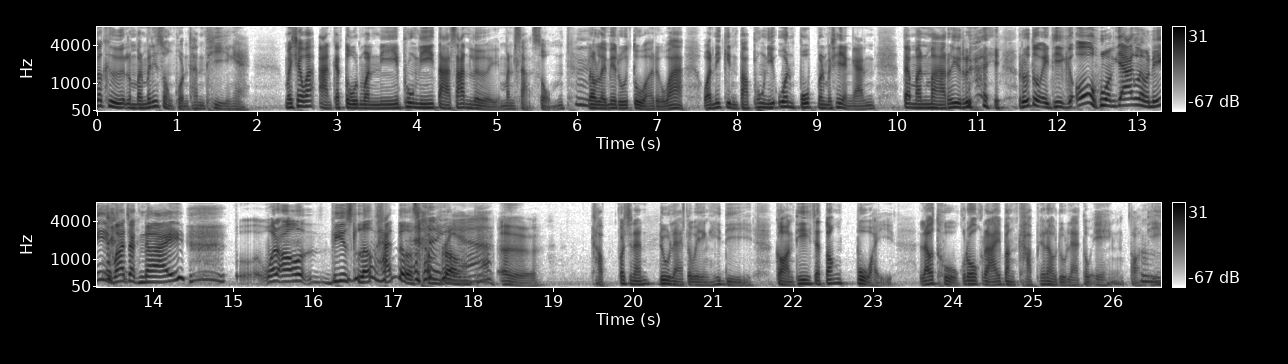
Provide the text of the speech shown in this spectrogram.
ก็คือมันไม่ได้ส่งผลทันทีไงไม่ใช่ว่าอ่านการ์ตูนวันนี้พรุ่งนี้ตาสั้นเลย มันสะสม เราเลยไม่รู้ตัวหรือว่า วันนี้กินปั๊บพรุ่งนี้อ้วนปุ๊บมันไม่ใช่อย่างนั้น แต่มันมาเรื่อยๆรู้ตัวอีกทีก็โอ้ห่วงยางเหล่านี้มาจากไหน what all these love handles come from Yeah. เออครับเพราะฉะนั้นดูแลตัวเองให้ดี ก่อนที่จะต้องป่วย แล้วถูกโรคร้ายบังคับให้เราดูแลตัวเอง ตอนที่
